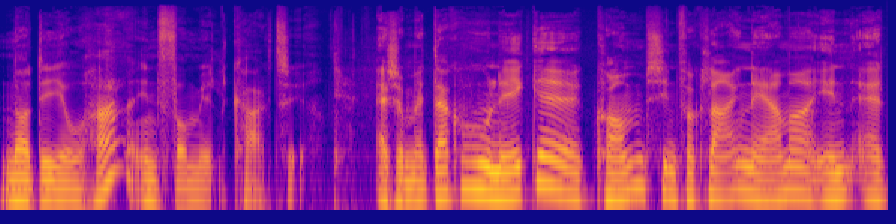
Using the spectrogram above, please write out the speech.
når det jo har en formel karakter? Altså, men der kunne hun ikke øh, komme sin forklaring nærmere, end at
